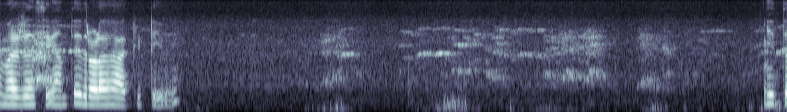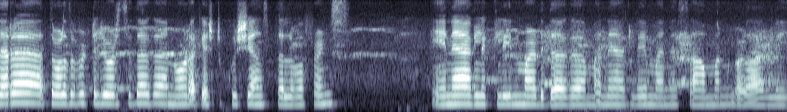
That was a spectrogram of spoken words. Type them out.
ಎಮರ್ಜೆನ್ಸಿಗೆ ಅಂತ ಇದರೊಳಗೆ ಹಾಕಿಟ್ಟೀವಿ. ಈ ಥರ ತೊಳೆದ್ಬಿಟ್ಟು ಜೋಡಿಸಿದಾಗ ನೋಡೋಕೆ ಎಷ್ಟು ಖುಷಿ ಅನಿಸ್ತಲ್ವ ಫ್ರೆಂಡ್ಸ್ ಏನೇ ಆಗಲಿ ಕ್ಲೀನ್ ಮಾಡಿದಾಗ, ಮನೆ ಆಗಲಿ, ಮನೆ ಸಾಮಾನುಗಳಾಗಲಿ,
